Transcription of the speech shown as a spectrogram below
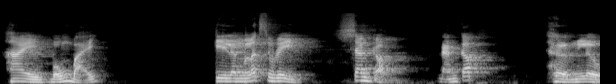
247 Kỳ Lân Luxury, sang trọng, đẳng cấp, thượng lưu.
